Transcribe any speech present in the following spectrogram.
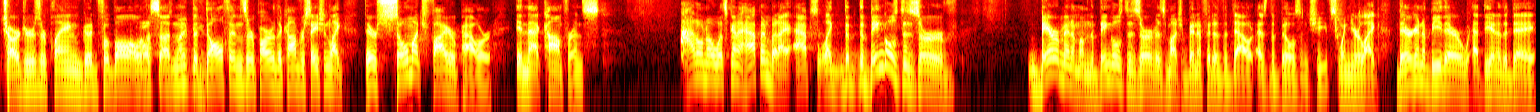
Chargers are playing good football all of a sudden. The Dolphins are part of the conversation. Like there's so much firepower in that conference. I don't know what's going to happen, but I absolutely like the, the Bengals deserve bare minimum. The Bengals deserve as much benefit of the doubt as the Bills and Chiefs. When you're like they're going to be there at the end of the day,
